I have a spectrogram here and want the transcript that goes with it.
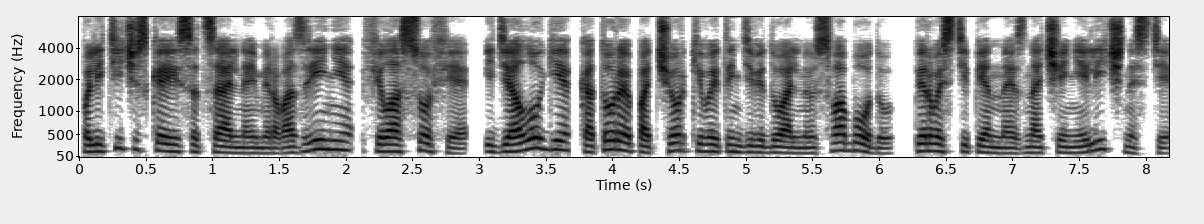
политическое и социальное мировоззрение, философия, идеология, которая подчеркивает индивидуальную свободу, первостепенное значение личности,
